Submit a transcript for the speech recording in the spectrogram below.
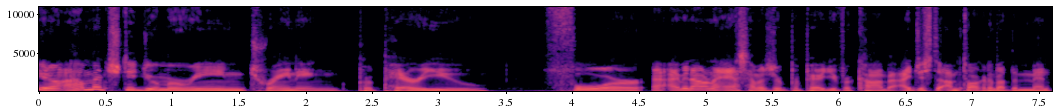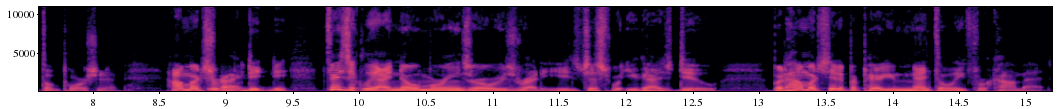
You know, how much did your Marine training prepare you for? I mean, I don't want to ask how much it prepared you for combat. I just, I'm talking about the mental portion of it. How much right. did physically? I know Marines are always ready. It's just what you guys do. But how much did it prepare you mentally for combat?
